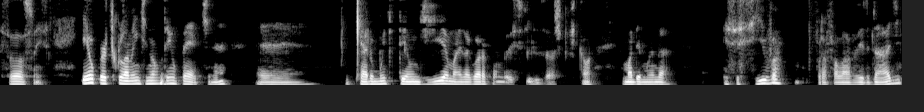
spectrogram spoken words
essas ações. Eu, particularmente, não tenho pet, né? É, quero muito ter um dia, mas agora com dois filhos, acho que fica uma demanda excessiva, para falar a verdade.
